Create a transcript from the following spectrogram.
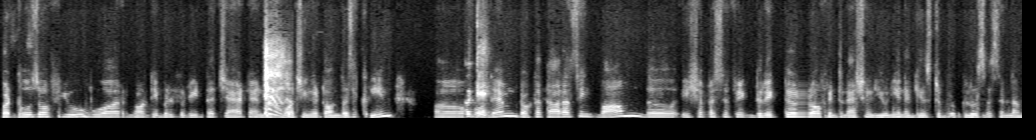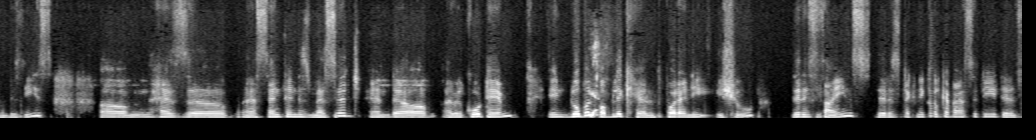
but those of you who are not able to read the chat and watching it on the screen, uh, Okay. for them, Dr. Tara Singh Bam, the Asia Pacific Director of International Union Against Tuberculosis and Lung Disease, um, has, uh, has sent in his message, and uh, I will quote him: "In global Yeah. public health, for any issue, there is science, there is technical capacity, there is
